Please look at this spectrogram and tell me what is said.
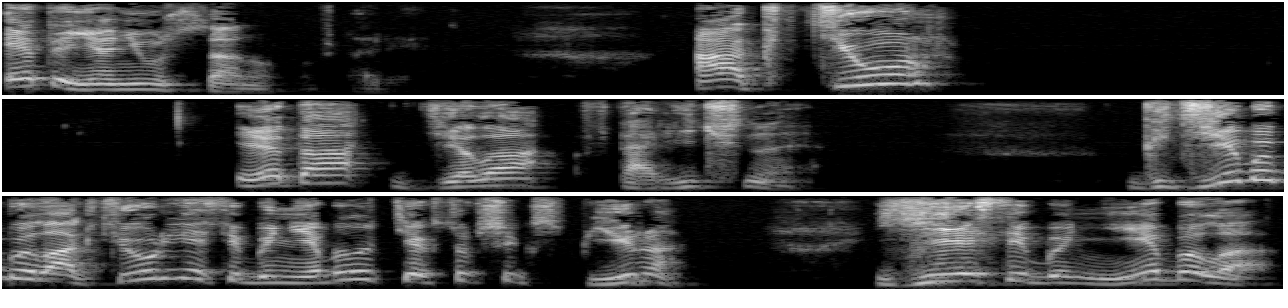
это я не устану повторять, актер – это дело вторичное. Где бы был актер, если бы не было текстов Шекспира? Если бы не было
